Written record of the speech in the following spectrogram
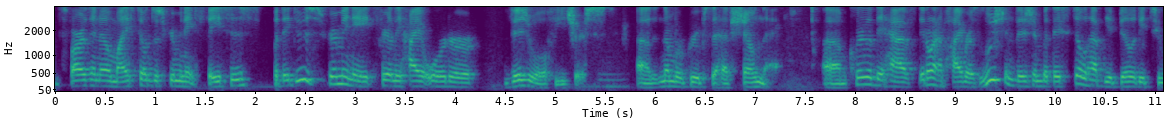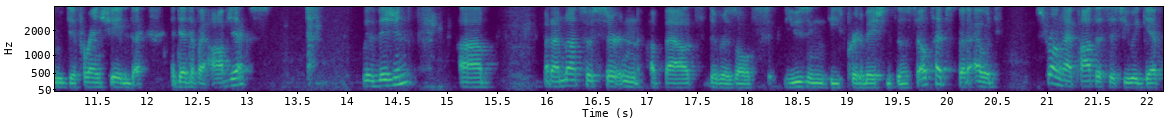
as far as I know, mice don't discriminate faces, but they do discriminate fairly high order visual features. Uh, the number of groups that have shown that. Um, clearly, they have they don't have high resolution vision, but they still have the ability to differentiate and identify objects with vision. Uh, but I'm not so certain about the results using these perturbations in those cell types. But I would strong hypothesis you would get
